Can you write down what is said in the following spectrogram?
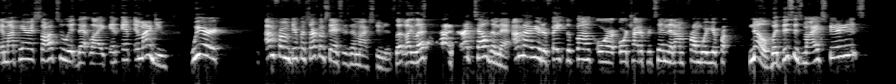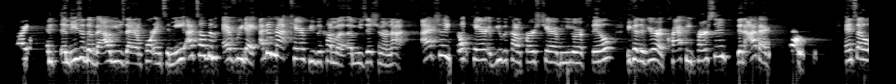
and my parents saw to it that like, and, and, and mind you, we're I'm from different circumstances than my students. Like, let's I tell them that I'm not here to fake the funk or or try to pretend that I'm from where you're from. No, but this is my experience. Right? And, and these are the values that are important to me. I tell them every day. I do not care if you become a, a musician or not. I actually don't care if you become first chair of New York Phil because if you're a crappy person, then I've actually. And so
